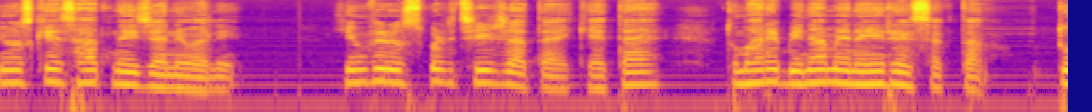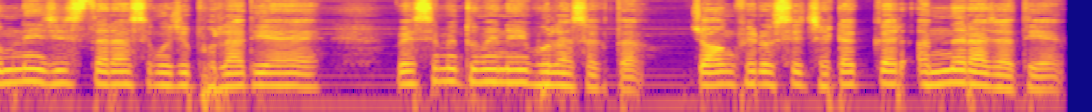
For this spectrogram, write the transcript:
कि उसके साथ नहीं जाने वाली। किम फिर उस पर चिढ़ जाता है, कहता है, तुम्हारे बिना मैं नहीं रह सकता। तुमने जिस तरह से मुझे भुला दिया है, वैसे मैं तुम्हें नहीं भुला सकता। चौंग फिर उसे झटक कर अंदर आ जाती है।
